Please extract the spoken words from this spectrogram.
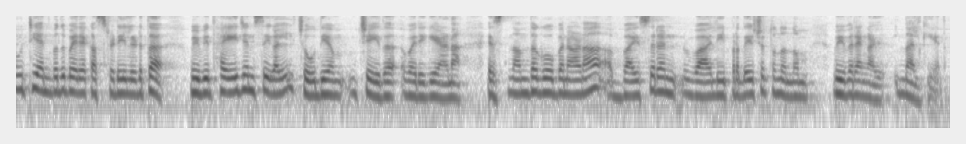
നൂറ്റി അൻപത് പേരെ കസ്റ്റഡിയിലെടുത്ത് വിവിധ ഏജൻസികൾ ചോദ്യം ചെയ്ത് വരികയാണ്. എസ് നന്ദഗോപനാണ് ബൈസരൻ വാലി പ്രദേശത്തു നിന്നും വിവരങ്ങൾ നൽകിയത്.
